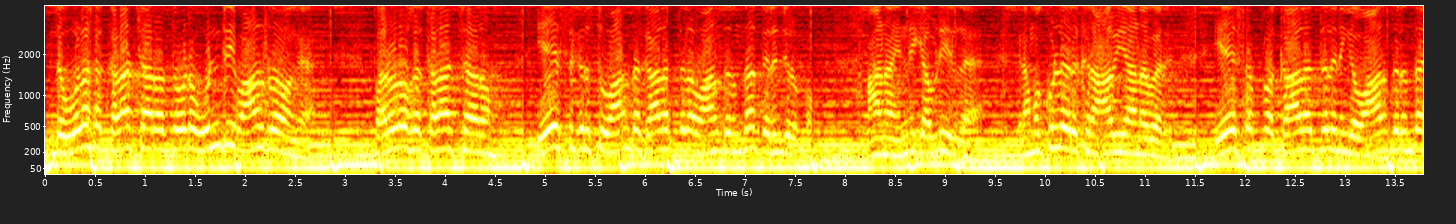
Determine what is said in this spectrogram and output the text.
இந்த உலக கலாச்சாரத்தோட ஒன்றி வாழ்றவங்க. பரலோக கலாச்சாரம் ஏசு கிறிஸ்து வாழ்ந்த காலத்தில் வாழ்ந்திருந்தா தெரிஞ்சிருக்கும். ஆனால் இன்னைக்கு அப்படி இல்லை. நமக்குள்ள இருக்கிற ஆவியானவர் ஏசப்ப காலத்தில் நீங்கள் வாழ்ந்திருந்தா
